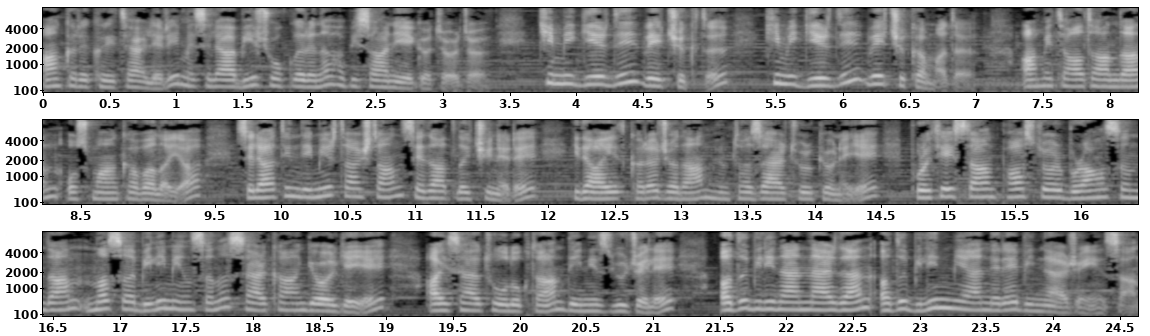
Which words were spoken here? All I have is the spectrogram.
Ankara kriterleri mesela birçoklarını hapishaneye götürdü. Kimi girdi ve çıktı, kimi girdi ve çıkamadı. Ahmet Altan'dan Osman Kavala'ya, Selahattin Demirtaş'tan Sedat Laçiner'e, Hidayet Karaca'dan Mümtazer Türköne'ye, Protestan Pastör Branson'dan NASA bilim insanı Serkan Gölge'ye, Aysel Tuğluk'tan Deniz Yücel'e, adı bilinenlerden adı bilinmeyenlere binlerce insan.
